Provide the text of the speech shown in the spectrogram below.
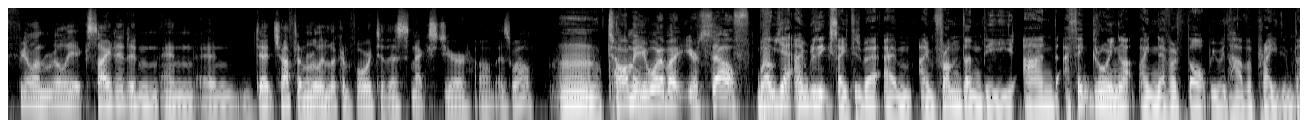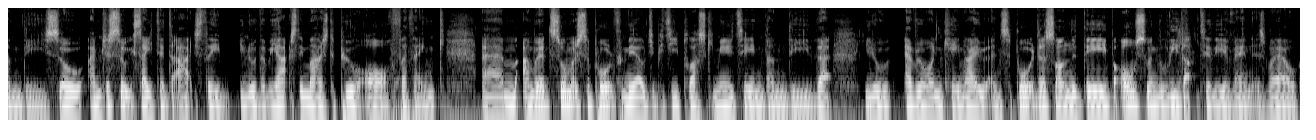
feeling really excited and and and dead chuffed. I'm really looking forward to this next year um, as well. Tommy, what about yourself? Well, yeah, I'm really excited about it. I'm, I'm from Dundee, and I think growing up, I never thought we would have a Pride in Dundee. So I'm just so excited to actually, you know, that we actually managed to pull it off, I think. Um, and we had so much support from the LGBT plus community in Dundee that, you know, everyone came out and supported us on the day, but also in the lead up to the event as well.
